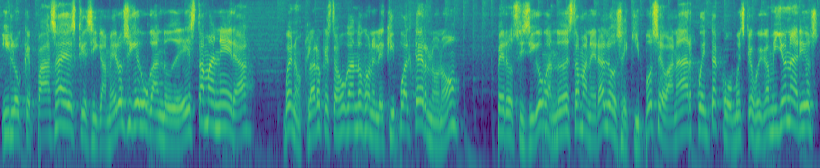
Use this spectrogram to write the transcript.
Y lo que pasa es que si Gamero sigue jugando de esta manera, bueno, claro que está jugando con el equipo alterno, ¿no? Pero si sigue jugando de esta manera, los equipos se van a dar cuenta cómo es que juega Millonarios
